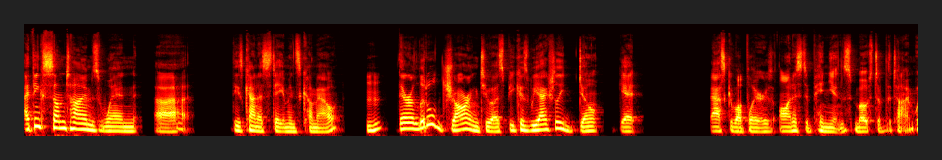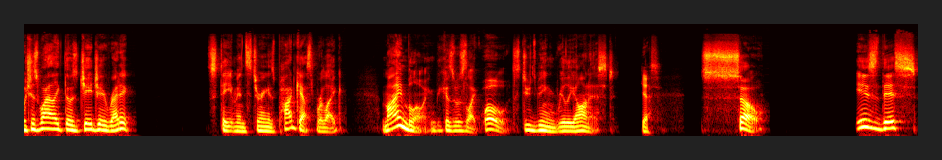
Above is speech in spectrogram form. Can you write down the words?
I think sometimes when uh, these kind of statements come out, Mhm. they're a little jarring to us because we actually don't get basketball players' honest opinions most of the time, which is why like those JJ Redick statements during his podcast were like mind blowing because it was like, whoa, this dude's being really honest. Yes. So, is this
